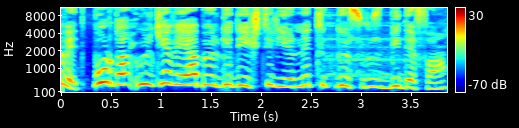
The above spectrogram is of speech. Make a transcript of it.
Evet buradan ülke veya bölge değiştir yerine tıklıyorsunuz bir defa.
